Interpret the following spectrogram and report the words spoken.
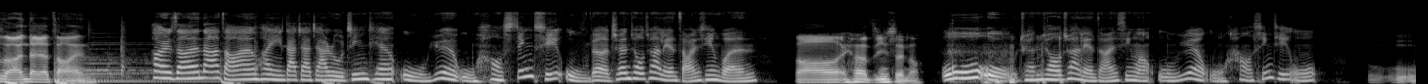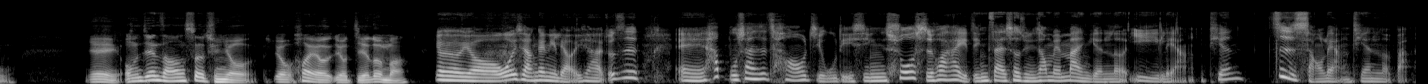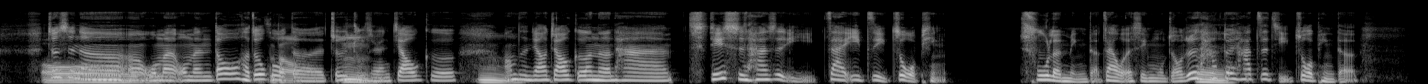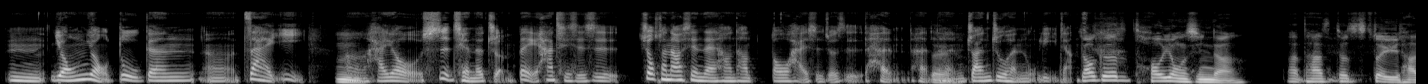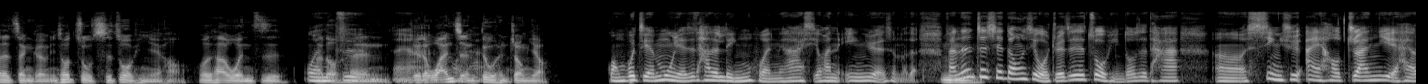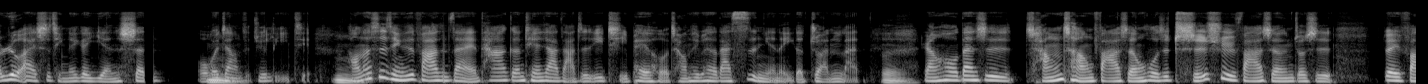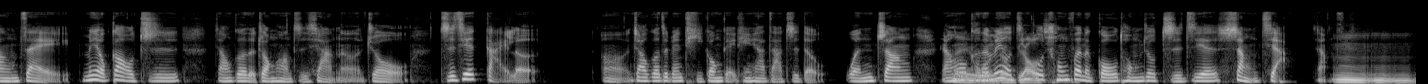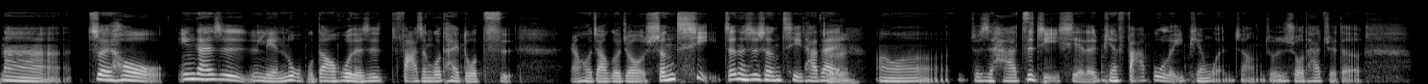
早安，大家早安。好早安，大家早安，欢迎大家加入今天五月五号星期五的全球串联早安新闻。早，很有精神哦。五五五，全球串联早安新闻，五月五号星期五。五五五，耶！我们今天早上社群有有会有有结论吗？有有有，我想跟你聊一下，就是，诶，它不算是超级无敌新。说实话，它已经在社群上面蔓延了一两天，至少两天了吧。就是呢，嗯、哦呃，我们我们都合作过的，就是主持人焦哥，嗯，黄子佼焦哥呢，他其实他是以在意自己作品出了名的，在我的心目中，就是他对他自己作品的，嗯，拥有度跟嗯、呃、在意，嗯、呃，还有事前的准备，他其实是就算到现在，他他都还是就是很很很专注、很努力这样。焦哥超用心的、啊。他他就是对于他的整个，你说主持作品也好，或者他的文字，文字他都很觉得完整度很重要。广播节目也是他的灵魂，你看他喜欢的音乐什么的，反正这些东西，我觉得这些作品都是他呃兴趣爱好、专业还有热爱事情的一个延伸。我会这样子去理解。嗯、好，那事情是发生在他跟天下杂志一起配合，长期配合大概四年的一个专栏。对，然后但是常常发生，或者是持续发生，就是。对方在没有告知焦哥的状况之下呢，就直接改了，呃，焦哥这边提供给天下杂志的文章，然后可能没有经过充分的沟通，就直接上架这样子。嗯嗯嗯。那最后应该是联络不到，或者是发生过太多次，然后焦哥就生气，真的是生气。他在呃，就是他自己写了一篇，发布了一篇文章，就是说他觉得。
